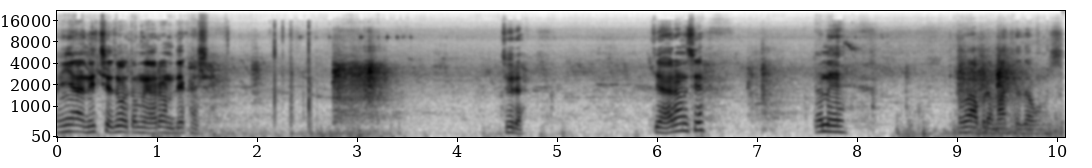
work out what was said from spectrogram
અહીંયા નીચે જો તમને હરણ દેખાશે. જોરા ત્યાં હરણ છે અને હવે આપણે માથે જવાનું છે.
